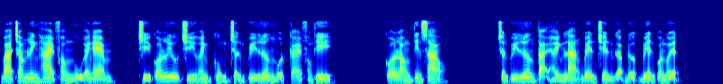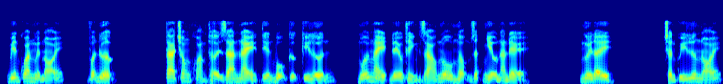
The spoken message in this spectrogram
Ba trăm linh hai phòng ngủ anh em chỉ có lưu trí hoành cùng trần quý lương một cái phòng thi. Có lòng tin sao? Trần quý lương tại hành lang bên trên gặp được biên quan nguyệt. Biên quan nguyệt nói vẫn được. Ta trong khoảng thời gian này tiến bộ cực kỳ lớn mỗi ngày đều thỉnh giáo ngô ngộng rất nhiều nan đề. Ngươi đây. Trần quý lương nói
